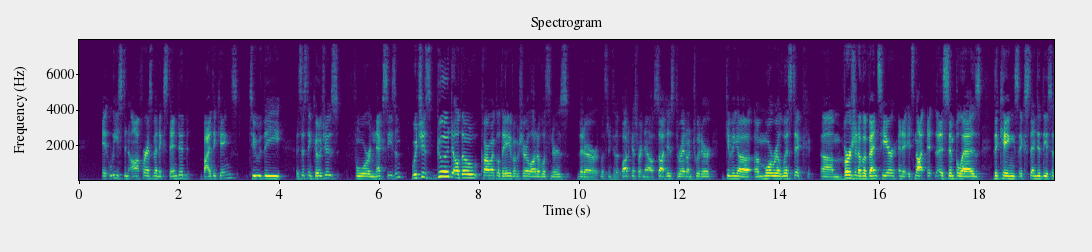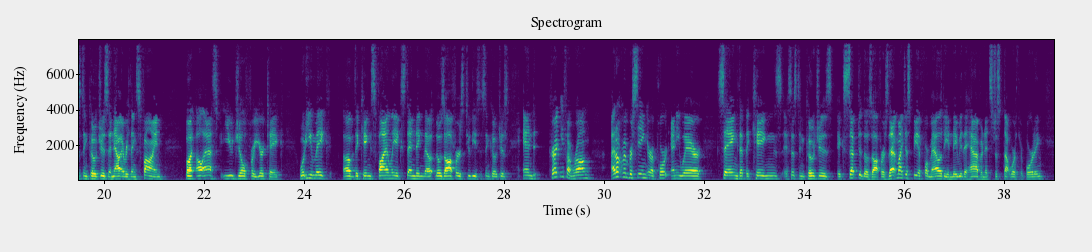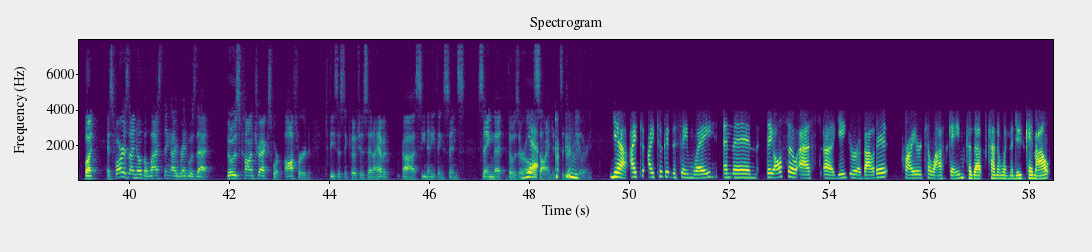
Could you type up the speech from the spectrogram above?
at least an offer has been extended by the Kings to the assistant coaches for next season, which is good. Although Carmichael Dave, I'm sure a lot of listeners that are listening to the podcast right now saw his thread on Twitter giving a, a more realistic um, version of events here, and it's not as simple as the Kings extended the assistant coaches and now everything's fine. But I'll ask you, Jill, for your take. What do you make of the Kings finally extending the, those offers to the assistant coaches? And correct me if I'm wrong. I don't remember seeing a report anywhere saying that the Kings assistant coaches accepted those offers. That might just be a formality, and maybe they have, and it's just not worth reporting. But as far as I know, the last thing I read was that those contracts were offered to the assistant coaches, and I haven't uh, seen anything since saying that those are yeah. all signed and it's a done deal or anything. Yeah, I, t- I took it the same way. And then they also asked uh, Joerger about it prior to last game because that's kind of when the news came out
